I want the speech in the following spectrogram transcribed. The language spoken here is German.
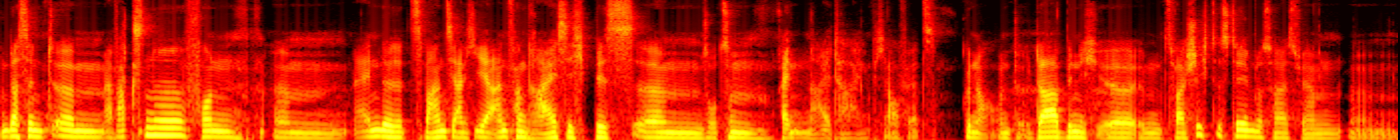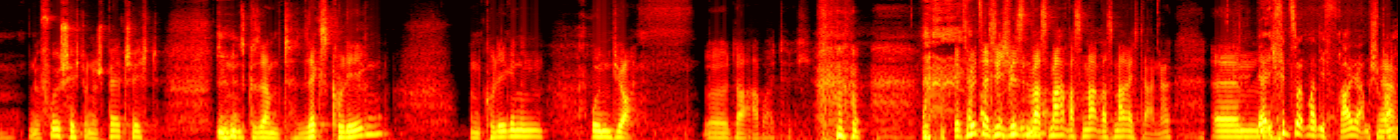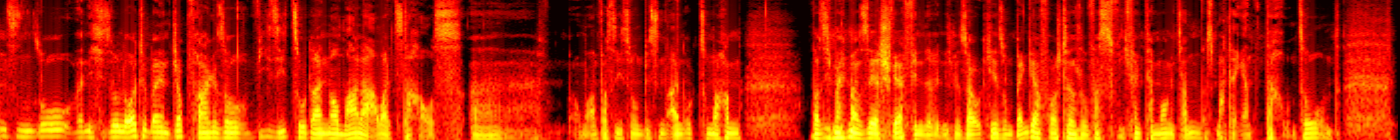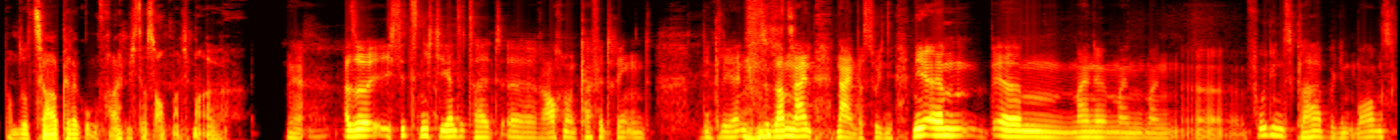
Und das sind ähm, Erwachsene von ähm, Ende 20, eigentlich eher Anfang 30 bis ähm, so zum Rentenalter eigentlich aufwärts. Genau, und da bin ich äh, im Zwei-Schicht-System, das heißt, wir haben ähm, eine Frühschicht und eine Spätschicht. Es sind mhm. insgesamt sechs Kollegen und Kolleginnen. Und ja, äh, da arbeite ich. Jetzt willst du natürlich wissen, was mache was, was mach ich da, ne? Ähm, ja, ich finde so immer die Frage am spannendsten ja. so, wenn ich so Leute über den Job frage, so, wie sieht so dein normaler Arbeitstag aus? Äh, um einfach sich so ein bisschen Eindruck zu machen. Was ich manchmal sehr schwer finde, wenn ich mir sage, okay, so ein Banker vorstelle, so was, wie fängt der morgens an, was macht der ganzen Tag und so. Und beim Sozialpädagogen frage ich mich das auch manchmal. Ja. Also ich sitze nicht die ganze Zeit äh, rauchen und Kaffee trinkend mit den Klienten zusammen. Nein, nein, das tue ich nicht. Nee, ähm, ähm, meine, mein, mein äh, Frühdienst, klar, beginnt morgens.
